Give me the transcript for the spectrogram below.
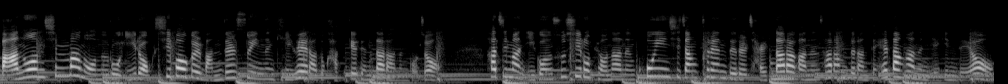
만 원, 10만 원으로 1억, 10억을 만들 수 있는 기회라도 갖게 된다라는 거죠. 하지만 이건 수시로 변하는 코인 시장 트렌드를 잘 따라가는 사람들한테 해당하는 얘긴데요.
